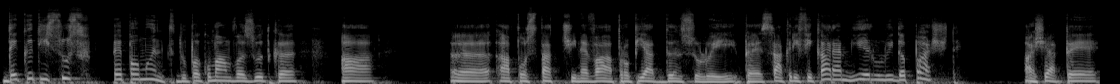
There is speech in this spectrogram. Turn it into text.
decât Isus pe pământ, după cum am văzut că a, a postat cineva apropiat dânsului pe sacrificarea mierului de Paște. Așa, pe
